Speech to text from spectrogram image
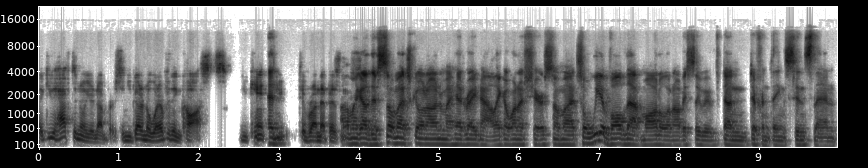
Like you have to know your numbers and you got to know what everything costs. You can't and, to run that business. Oh my God, there's so much going on in my head right now. Like I want to share so much. So we evolved that model and obviously we've done different things since then.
